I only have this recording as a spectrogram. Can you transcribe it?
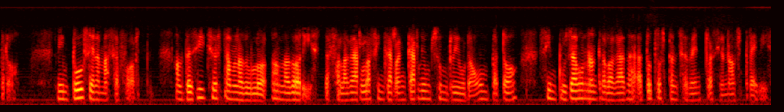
però l'impuls era massa fort. El desig d'estar amb la, dolor, amb la Doris, d'afalagar-la fins a arrencar-li un somriure o un petó, s'imposava una altra vegada a tots els pensaments racionals previs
